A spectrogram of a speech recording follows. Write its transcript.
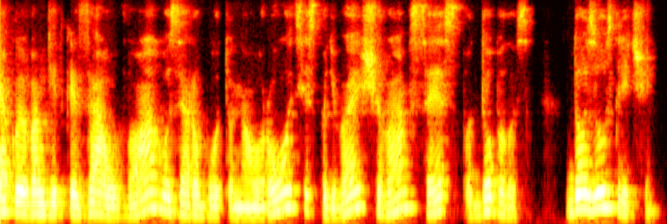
Дякую вам, дітки, за увагу, за роботу на уроці. Сподіваюся, що вам все сподобалось. До зустрічі!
